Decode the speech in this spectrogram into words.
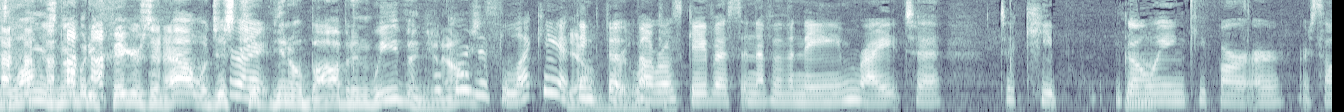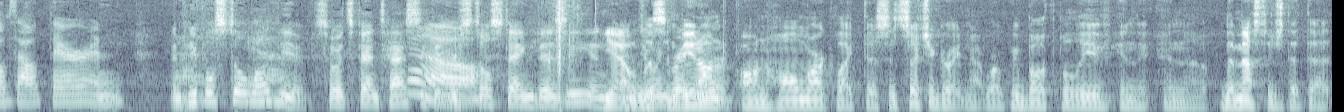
as long as nobody figures it out, we'll just Right. keep, you know, bobbing and weaving, you know? we're just lucky. I Yeah, think that lucky. Melrose gave us enough of a name, right, to to keep going, keep our, our ourselves out there and. And uh, people still love yeah. you. So it's fantastic that you're still staying busy and, Yeah, and doing listen, being work. on, on Hallmark like this, it's such a great network. We both believe in the in the, the message that that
